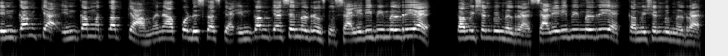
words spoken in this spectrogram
इनकम क्या? इनकम मतलब क्या? मैंने आपको डिस्कस किया। इनकम कैसे मिल रही है उसको? सैलरी भी मिल रही है कमीशन भी मिल रहा है। सैलरी भी मिल रही है कमीशन भी मिल रहा है।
